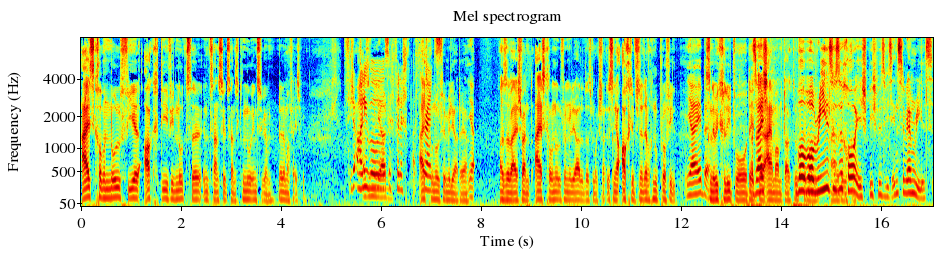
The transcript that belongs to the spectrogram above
1,04 aktive Nutzer in 2020 nur Instagram, nicht einmal Facebook. für alle, Also die sich vielleicht Threads... 1,04 Milliarden, ja. Ja. Also weißt du, wenn 1,04 Milliarden, das, magst du nicht- das sind ja aktiv, das sind nicht einfach nur Profil. Ja, eben. Das sind ja wirklich Leute, die dort Also weisst, einmal am Tag drauf Wo, wo Reels rausgekommen ist, beispielsweise Instagram Reels,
